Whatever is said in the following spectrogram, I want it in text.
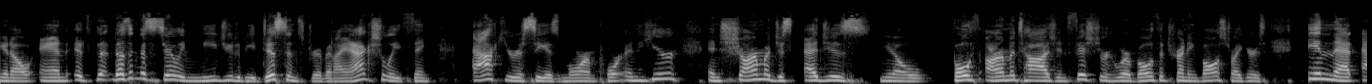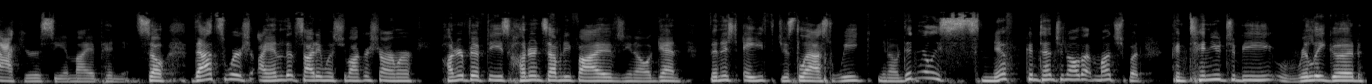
you know, and it doesn't necessarily need you to be distance driven. I actually think accuracy is more important here. And Sharma just edges, you know, both Armitage and Fisher, who are both a trending ball strikers, in that accuracy, in my opinion. So that's where I ended up siding with Shubhankar Sharma, 150s, 175s. You know, again, finished eighth just last week. You know, didn't really sniff contention all that much, but continued to be really good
